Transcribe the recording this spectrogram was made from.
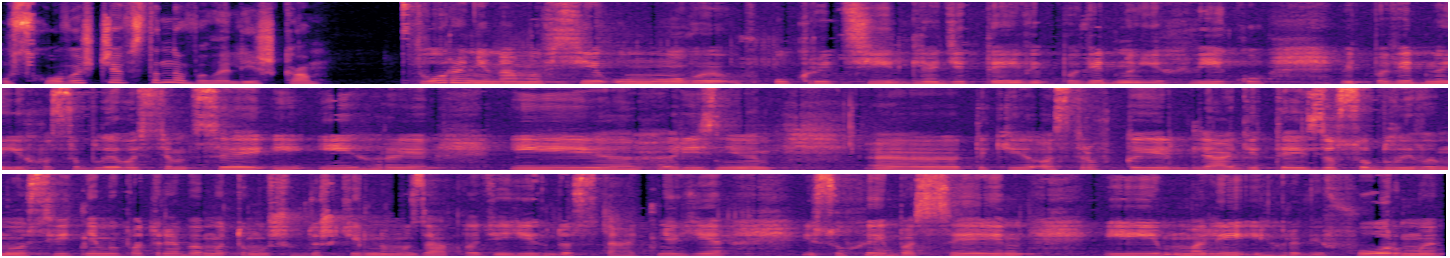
У сховищі встановили ліжка. Створені нами всі умови в укритті для дітей відповідно їх віку, відповідно їх особливостям. Це і ігри, і різні такі островки для дітей з особливими освітніми потребами, тому що в дошкільному закладі їх достатньо є. І сухий басейн, і малі ігрові форми.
